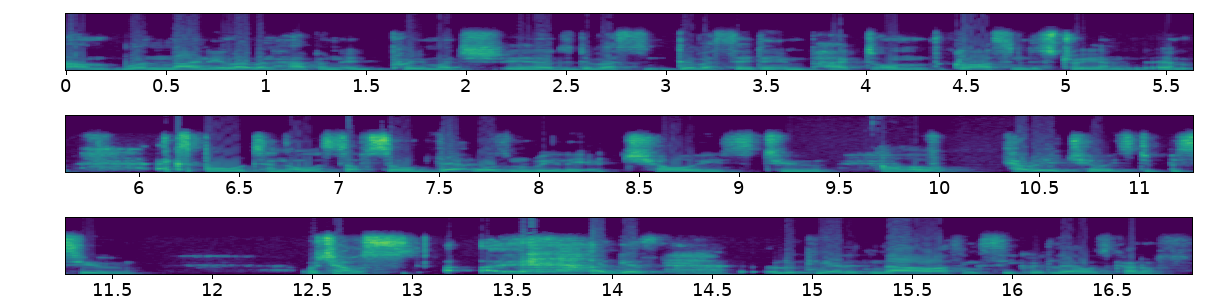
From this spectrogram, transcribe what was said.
Um, when 9-11 happened, it pretty much it had a devast- devastating impact on the glass industry and um, export and all that stuff. So that wasn't really a choice to, oh. career choice to pursue which I was, I, I, guess, looking at it now, I think secretly I was kind of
